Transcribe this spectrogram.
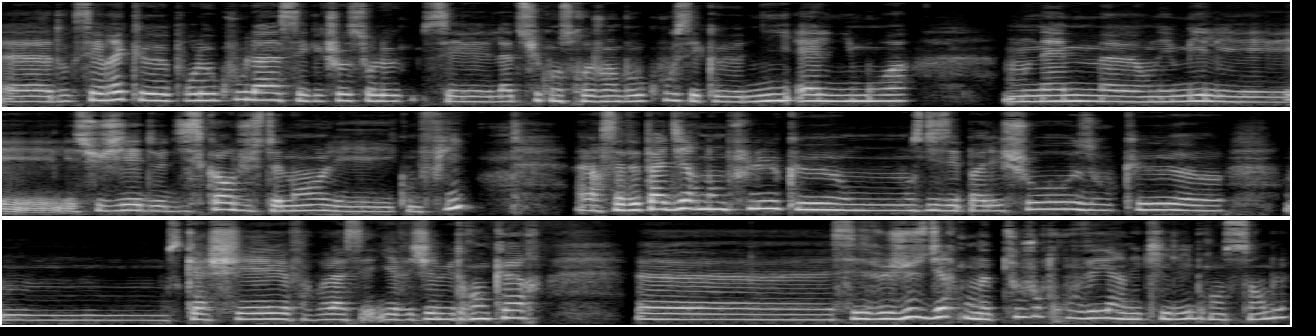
Euh, donc c'est vrai que pour le coup là, c'est quelque chose sur le, c'est là-dessus qu'on se rejoint beaucoup, c'est que ni elle ni moi, on aime, euh, aimait les sujets de discorde justement, les conflits. Alors ça veut pas dire non plus que on, se disait pas les choses ou que euh, on, se cachait. Enfin voilà, il y avait jamais eu de rancœur. Euh, c'est veut juste dire qu'on a toujours trouvé un équilibre ensemble,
